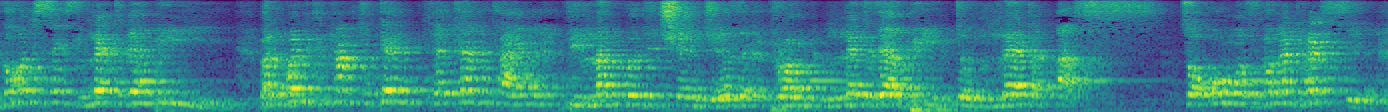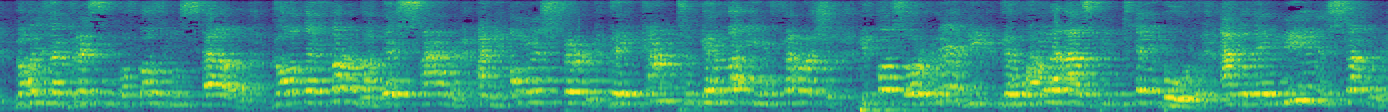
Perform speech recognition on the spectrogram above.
God says, let there be. But when it comes to ten, the tenth time, the language changes from let there be to let us. So almost God addressing. God is addressing, of course, Himself. God the Father, the Son, and the Holy Spirit, they come together in fellowship because already the world has been tabled and they need somebody.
